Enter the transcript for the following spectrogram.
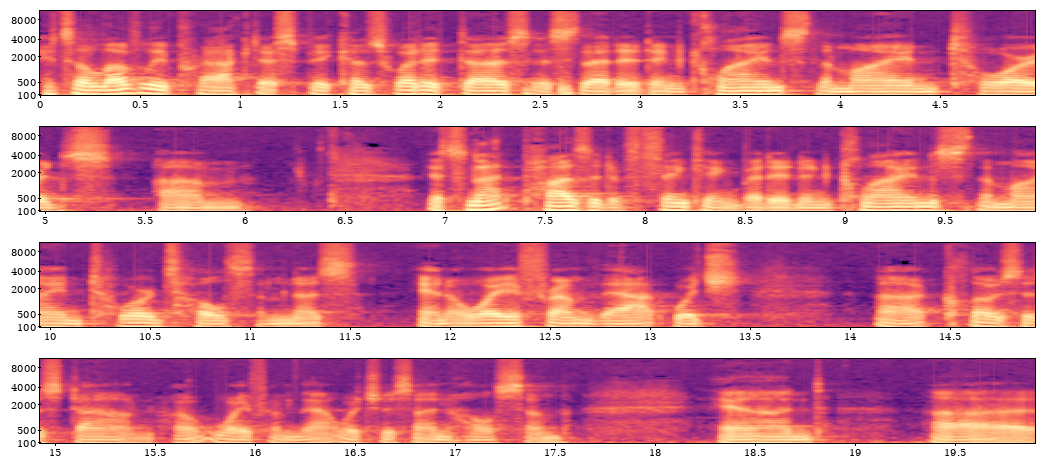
it's a lovely practice because what it does is that it inclines the mind towards, um, it's not positive thinking, but it inclines the mind towards wholesomeness and away from that which uh, closes down, away from that which is unwholesome. And uh,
